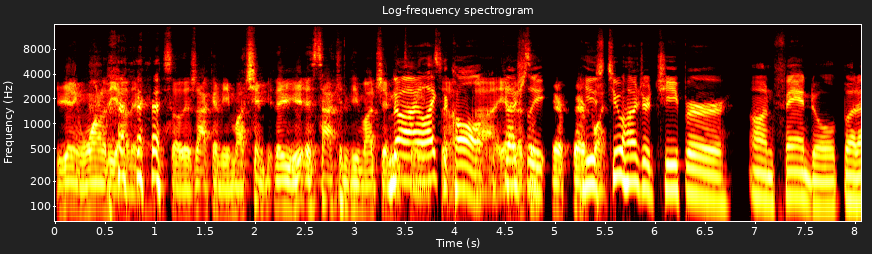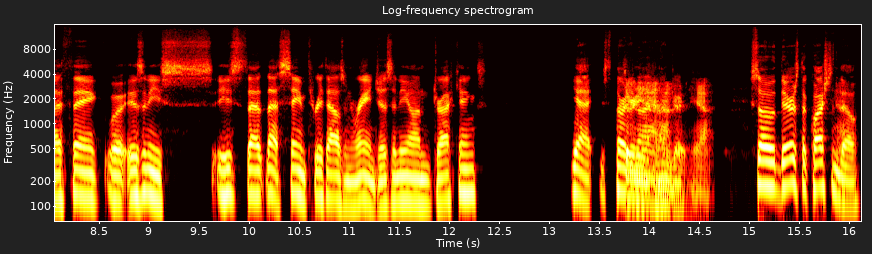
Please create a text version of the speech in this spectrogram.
you're getting one or the other. so there's not going to be much. In, there, it's not going to be much in. No, between, I like so, the call. Uh, yeah, Especially fair, fair he's point. 200 cheaper on FanDuel, but I think well, isn't he? He's that that same 3,000 range, isn't he on DraftKings? Yeah, he's 3,900. Yeah. So there's the question yeah, though.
